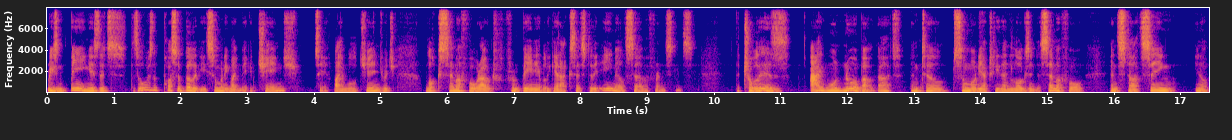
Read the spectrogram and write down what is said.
Reason being is that there's always the possibility somebody might make a change, say a firewall change, which locks Semaphore out from being able to get access to the email server, for instance. The trouble is, I won't know about that until somebody actually then logs into Semaphore and starts seeing, you know,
